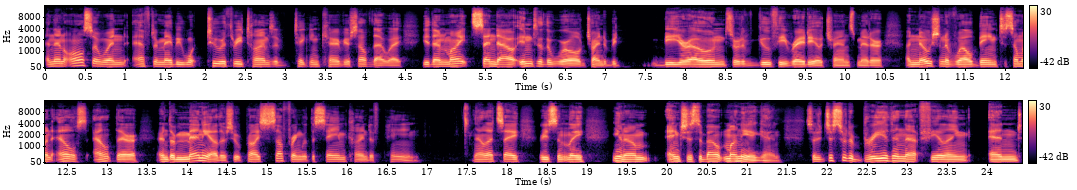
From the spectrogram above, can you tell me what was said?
And then also, when after maybe two or three times of taking care of yourself that way, you then might send out into the world trying to be be your own sort of goofy radio transmitter, a notion of well being to someone else out there. And there are many others who are probably suffering with the same kind of pain. Now, let's say recently, you know, I'm anxious about money again. So just sort of breathe in that feeling and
